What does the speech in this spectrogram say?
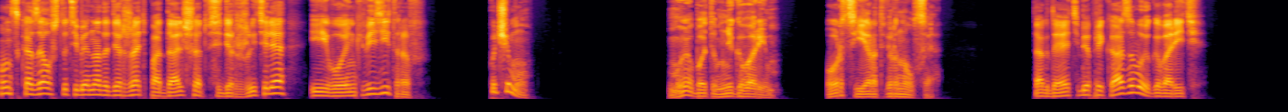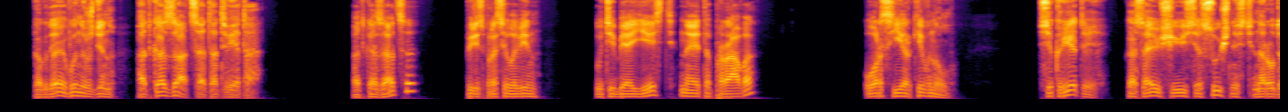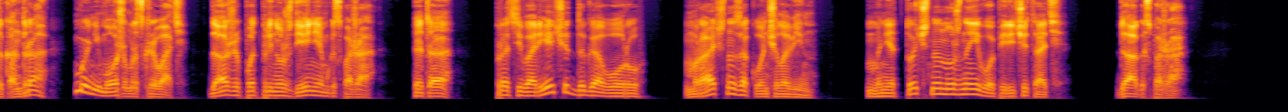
он сказал, что тебе надо держать подальше от Вседержителя и его инквизиторов. Почему? Мы об этом не говорим. Орсьер отвернулся. Тогда я тебе приказываю говорить. Тогда я вынужден отказаться от ответа». «Отказаться?» — переспросила Вин. «У тебя есть на это право?» Орсьер кивнул. «Секреты, касающиеся сущности народа Кондра, мы не можем раскрывать, даже под принуждением, госпожа. Это...» «Противоречит договору», — мрачно закончила Вин. «Мне точно нужно его перечитать». «Да, госпожа».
